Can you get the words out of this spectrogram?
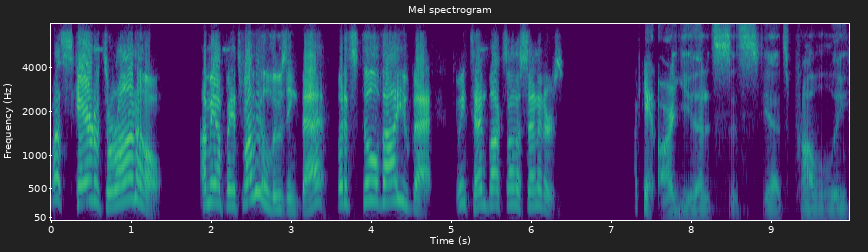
I'm not scared of Toronto. I mean, it's probably a losing bet, but it's still a value bet. Give me ten bucks on the Senators. I can't argue that it's it's yeah it's probably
